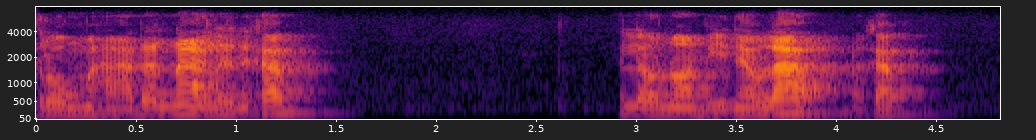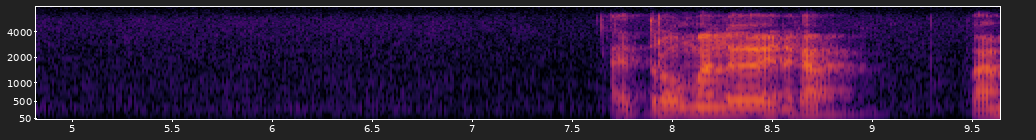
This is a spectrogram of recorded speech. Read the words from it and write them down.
ตรงมาหาด้านหน้าเลยนะครับให้เรานอนหวีแนวราบนะครับถ่ายตรงมาเลยนะครับ ความ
